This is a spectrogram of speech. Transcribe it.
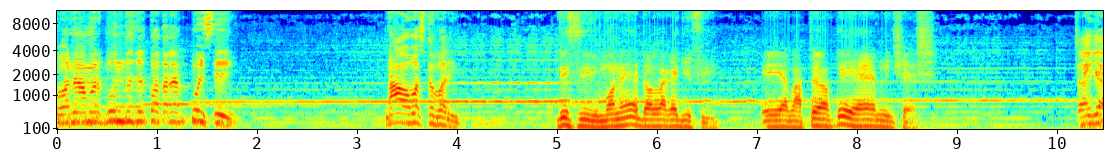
মানে আমার বন্ধু যে কথাটা কইছে না অবস্থা পারি। দিছি মনে ডর লাগাই দিছি। এই ভাবতে ভাবতে এমনি শেষ। জায়গা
